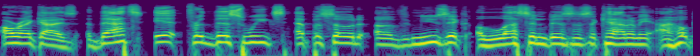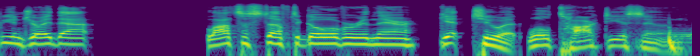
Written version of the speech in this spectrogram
All right, guys, that's it for this week's episode of Music Lesson Business Academy. I hope you enjoyed that. Lots of stuff to go over in there. Get to it. We'll talk to you soon.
